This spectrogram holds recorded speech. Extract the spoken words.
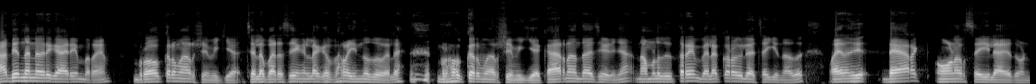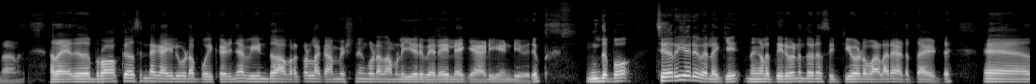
ആദ്യം തന്നെ ഒരു കാര്യം പറയാം. ബ്രോക്കർമാർ ക്ഷമിക്കുക. ചില പരസ്യങ്ങളിലൊക്കെ പറയുന്നത് പോലെ ബ്രോക്കർമാർ ക്ഷമിക്കുക. കാരണം എന്താ വെച്ച് കഴിഞ്ഞാൽ നമ്മളിത് ഇത്രയും വിലക്കുറവിൽ വെച്ചേക്കുന്നത് ഡയറക്റ്റ് ഓണർ സെയിൽ ആയതുകൊണ്ടാണ്. അതായത് ബ്രോക്കേഴ്സിന്റെ കയ്യിലൂടെ പോയി കഴിഞ്ഞാൽ വീണ്ടും അവർക്കുള്ള കമ്മീഷനും കൂടെ നമ്മൾ ഈ ഒരു വിലയിലേക്ക് ആഡ് ചെയ്യേണ്ടി വരും. ഇതിപ്പോൾ ചെറിയൊരു വിലയ്ക്ക് നിങ്ങൾ തിരുവനന്തപുരം സിറ്റിയോട് വളരെ അടുത്തായിട്ട്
